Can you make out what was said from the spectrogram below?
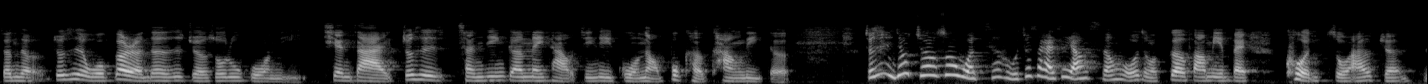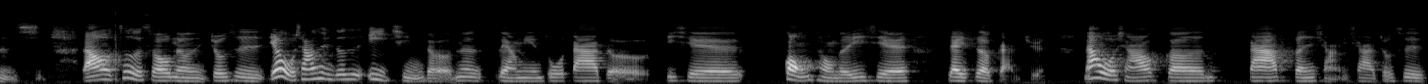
真的，就是我个人真的是觉得说，如果你现在就是曾经跟 Meta 有经历过那种不可抗力的，就是你就觉得说我这我就是还是要生活，我怎么各方面被困住，然后觉得很窒息。然后这个时候呢，你就是因为我相信，就是疫情的那两年多，大家的一些共同的一些类似的感觉。那我想要跟大家分享一下，就是。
